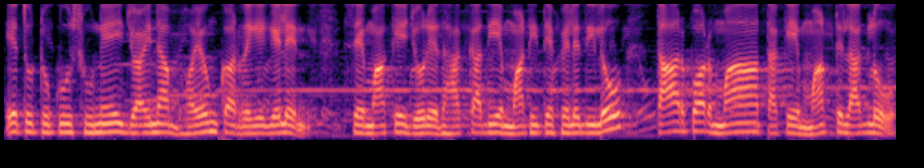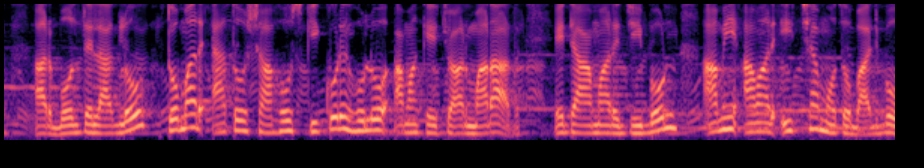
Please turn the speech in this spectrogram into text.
এতটুকু শুনেই জয়নাব ভয়ঙ্কর রেগে গেলেন। সে মাকে জোরে ধাক্কা দিয়ে মাটিতে ফেলে দিল। তারপর মা তাকে মারতে লাগল। আর বলতে লাগল, তোমার এত সাহস কি করে হলো আমাকে চর মারার? এটা আমার জীবন, আমি আমার ইচ্ছা মতো বাঁচবো।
